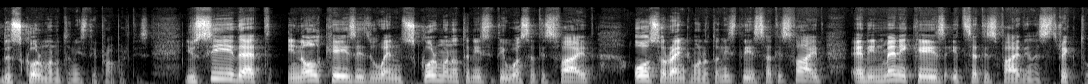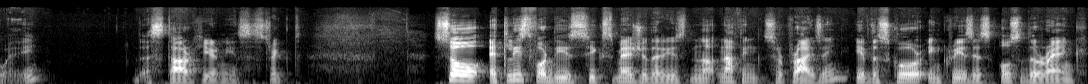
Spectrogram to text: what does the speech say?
the score monotonicity properties. You see that in all cases when score monotonicity was satisfied, also rank monotonicity is satisfied, and in many cases it's satisfied in a strict way. A star here means strict. So at least for these six measures there is not, nothing surprising. If the score increases, also the rank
